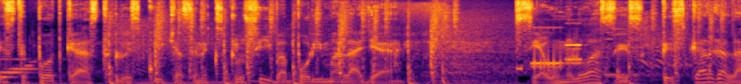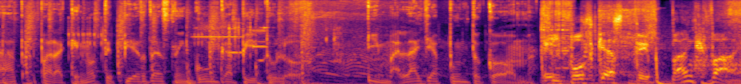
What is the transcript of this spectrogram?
Este podcast lo escuchas en exclusiva por Himalaya. Si aún no lo haces, descarga la app para que no te pierdas ningún capítulo. Himalaya.com. El podcast de Bank Bang.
